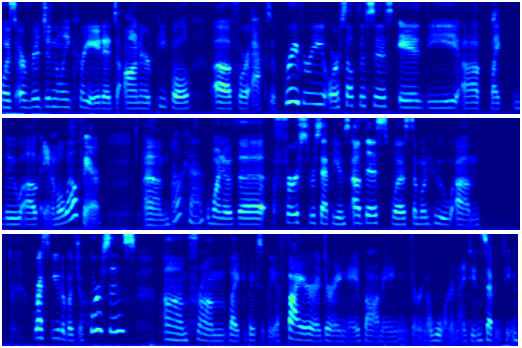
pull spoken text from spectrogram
was originally created to honor people uh, for acts of bravery or selflessness in the uh, like lieu of animal welfare. Um, Okay. one of the first recipients of this was someone who um, rescued a bunch of horses um, from like basically a fire during a bombing during a war in 1917.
